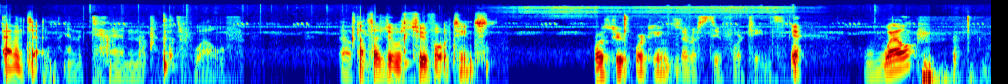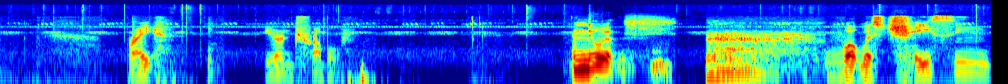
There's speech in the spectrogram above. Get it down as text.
And a 10. and a 10 and a 12. I Okay. thought it was two 14s. What's two 14s? There was two 14s. Yeah. Well, right, you're in trouble. Knew it. What was chasing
